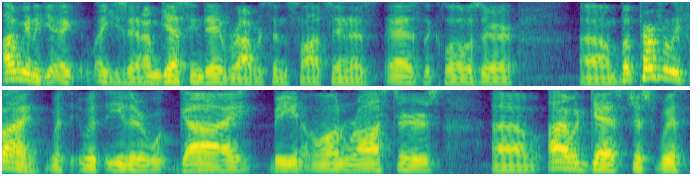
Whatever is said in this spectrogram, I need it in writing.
I'm going to get, like you said, I'm guessing Dave Robertson slots in as as the closer, um, but perfectly fine with with either guy being on rosters. Um, I would guess just with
